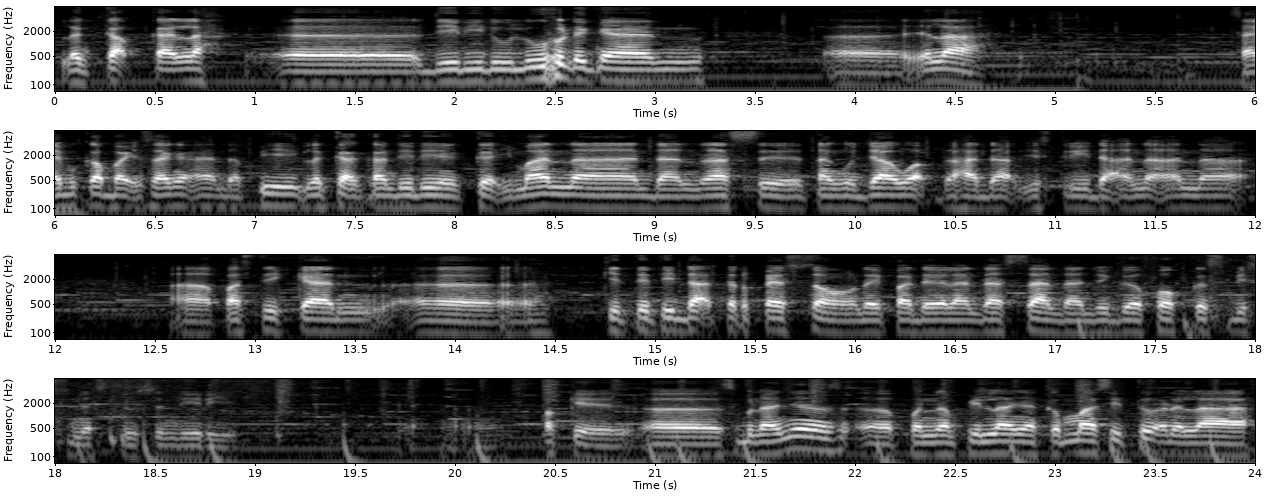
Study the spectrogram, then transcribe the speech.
lengkapkanlah uh, diri dulu dengan uh, yalah saya bukan baik sangat tapi lengkapkan diri dengan keimanan dan rasa tanggungjawab terhadap isteri dan anak-anak. Uh, pastikan uh, kita tidak terpesong daripada landasan dan juga fokus bisnes itu sendiri. Okey, uh, sebenarnya uh, penampilan yang kemas itu adalah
